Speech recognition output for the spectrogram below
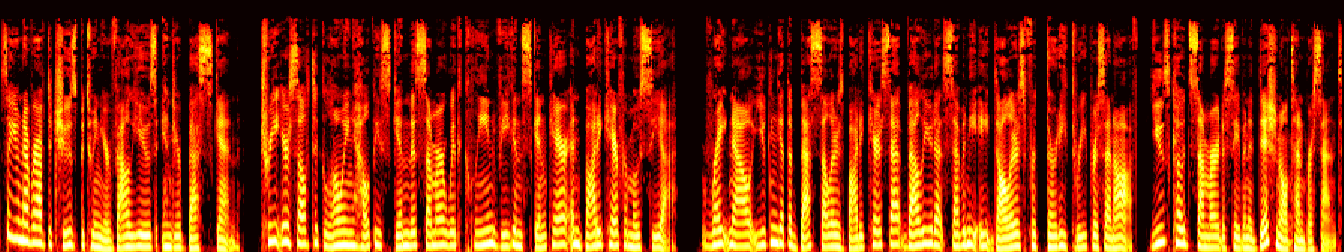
so you never have to choose between your values and your best skin. Treat yourself to glowing, healthy skin this summer with clean vegan skincare and body care from Osea. Right now, you can get the bestsellers body care set valued at $78 for 33% off. Use code SUMMER to save an additional 10%.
